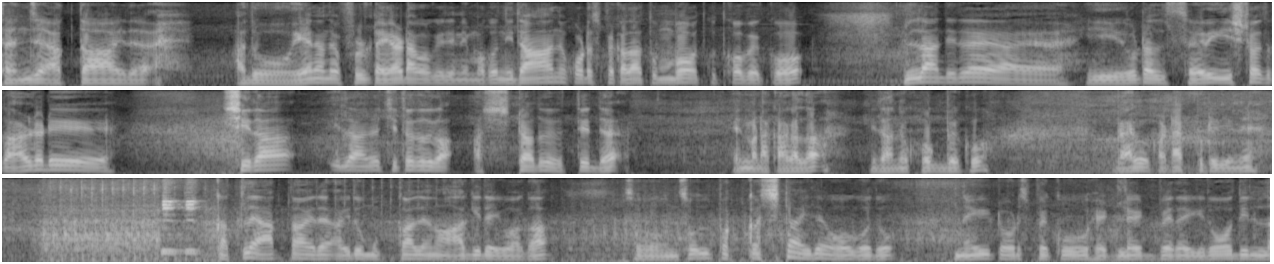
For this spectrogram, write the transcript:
ಸಂಜೆ ಆಗ್ತಾ ಇದೆ. ಅದು ಏನಂದರೆ ಫುಲ್ ಟಯರ್ಡ್ ಆಗೋಗಿದ್ದೀನಿ ಮಗು ನಿಧಾನ ಕೊಡಿಸ್ಬೇಕಲ್ಲ ತುಂಬ ಹೊತ್ತು ಕುತ್ಕೋಬೇಕು. ಇಲ್ಲ ಅಂದಿದ್ರೆ ಈ ರೂಟಲ್ಲಿ ಸರಿ ಇಷ್ಟೊತ್ತಿಗೆ ಆಲ್ರೆಡಿ ಶಿರಾ ಇಲ್ಲ ಅಂದರೆ ಚಿತ್ರದುರ್ಗ ಅಷ್ಟಾದರೂ ಇರ್ತಿದ್ದೆ. ಏನು ಮಾಡೋಕ್ಕಾಗಲ್ಲ, ನಿಧಾನಕ್ಕೆ ಹೋಗಬೇಕು. ಬ್ಯಾಗು ಕಟ್ಟಾಕ್ಬಿಟ್ಟಿದ್ದೀನಿ ಕತ್ಲೆ ಆಗ್ತಾ ಇದೆ. ಐದು ಮುಕ್ಕಾಲೇನೋ ಆಗಿದೆ ಇವಾಗ. ಸೊ ಒಂದು ಸ್ವಲ್ಪ ಕಷ್ಟ ಇದೆ ಹೋಗೋದು. ನೈಟ್ ಓಡಿಸ್ಬೇಕು, ಹೆಡ್ಲೈಟ್ ಬೇರೆ ಇರೋದಿಲ್ಲ.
